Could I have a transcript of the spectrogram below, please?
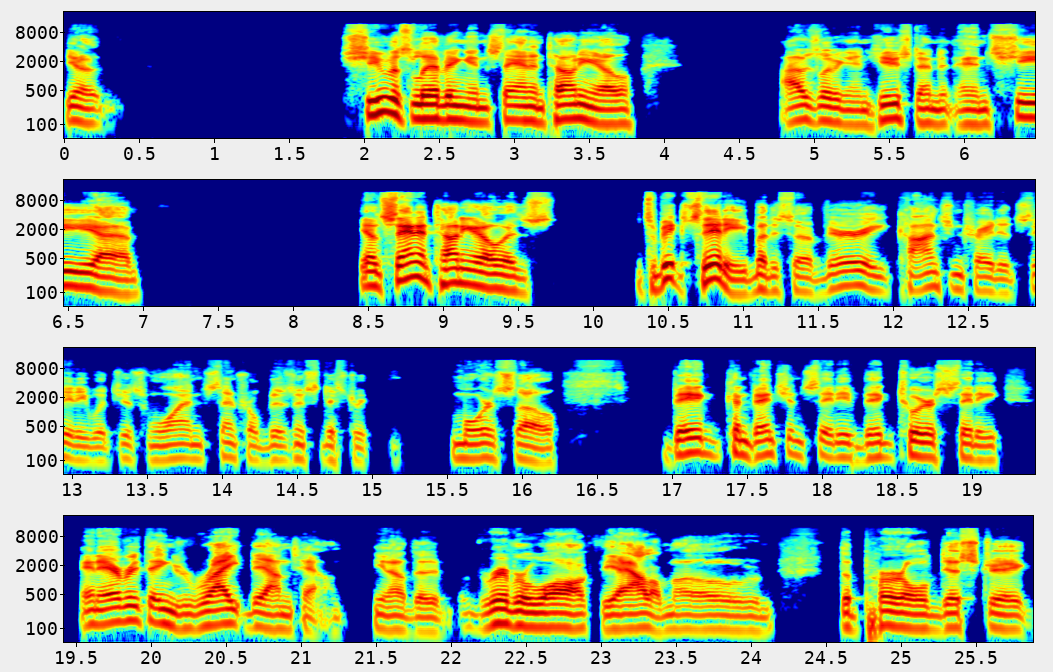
you know, she was living in San Antonio. I was living in Houston and she, uh, you know, San Antonio is, it's a big city, but it's a very concentrated city with just one central business district, more so. Big convention city, big tourist city, and everything's right downtown you know the Riverwalk, the Alamo, the Pearl District,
